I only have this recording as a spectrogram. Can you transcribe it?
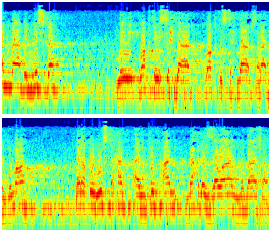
أما بالنسبة لوقت استحباب وقت استحباب صلاة الجمعة فنقول يستحب أن تفعل بعد الزوال مباشرة.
